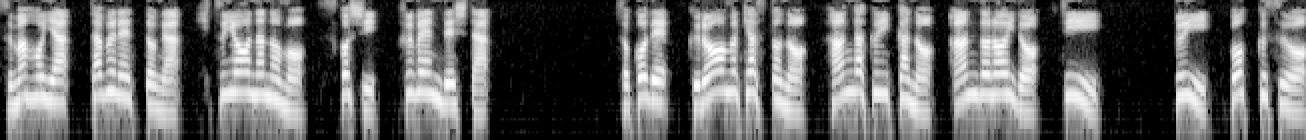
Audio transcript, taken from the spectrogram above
スマホやタブレットが必要なのも少し不便でした。そこで Chromecast の半額以下の Android TV Box を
